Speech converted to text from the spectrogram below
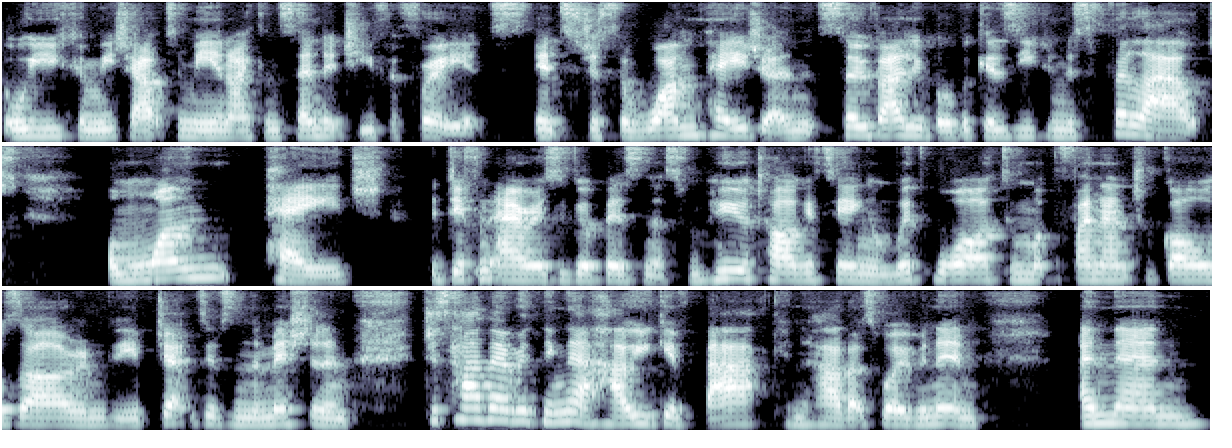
or you can reach out to me and I can send it to you for free. It's it's just a one pager and it's so valuable because you can just fill out on one page the different areas of your business from who you're targeting and with what and what the financial goals are and the objectives and the mission and just have everything there, how you give back and how that's woven in. And then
